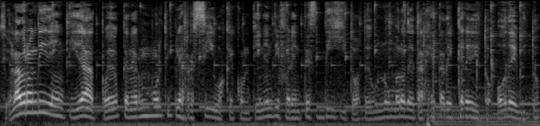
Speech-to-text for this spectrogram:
si un ladrón de identidad puede obtener múltiples recibos que contienen diferentes dígitos de un número de tarjeta de crédito o débito,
